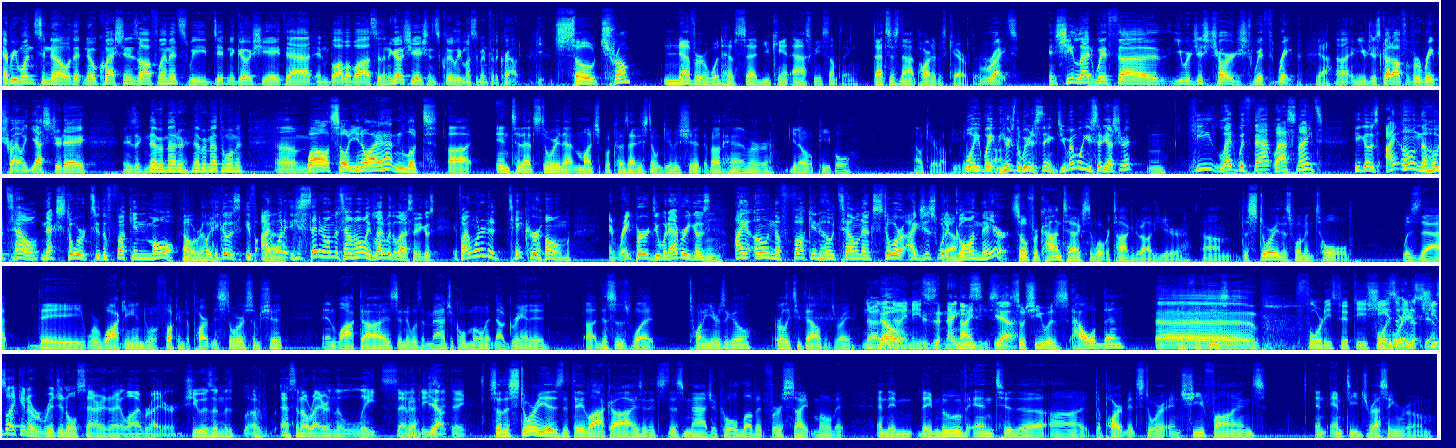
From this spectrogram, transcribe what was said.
everyone to know that no question is off limits. We did negotiate that and blah, blah, blah. So the negotiations clearly must have been for the crowd. So Trump never would have said, "You can't ask me something." That's just not part of his character. Right. And she led with uh, you were just charged with rape. Yeah. Uh, and you just got off of a rape trial yesterday. And he's like, never met her, never met the woman. Um, Well, so you know, I hadn't looked uh, into that story that much because I just don't give a shit about him or you know people. I don't care about people. well, he- wait, here's the weirdest thing. Do you remember what you said yesterday? Hmm. He led with that last night. He goes, I own the hotel next door to the fucking mall. Oh, really? He goes, if I Wow. wanted, he said it on the town hall. He led with it last night. He goes, if I wanted to take her home and rape her, do whatever, he goes, I own the fucking hotel next door. I just would have. Yeah. gone there. So, for context of what we're talking about here, um, the story this woman told was that they were walking into a fucking department store or some shit and locked eyes, and it was a magical moment. Now, granted, uh, this is what twenty years ago, early two thousands, right? No, no, the nineties, this is the 90s. Nineties, Yeah. So she was how old then? Uh, forties, fifties. She's 40s, an- yeah. she's like an original Saturday Night Live writer. She was in the uh, SNL writer in the late seventies, Yeah. I think. So the story is that they lock eyes, and it's this magical love at first sight moment. And they they move into the uh, department store, and she finds an empty dressing room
